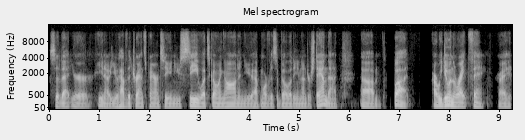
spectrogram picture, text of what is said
so that you're you know you have the transparency and you see what's going on and you have more visibility and understand that. Um, but are we doing the right thing right?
